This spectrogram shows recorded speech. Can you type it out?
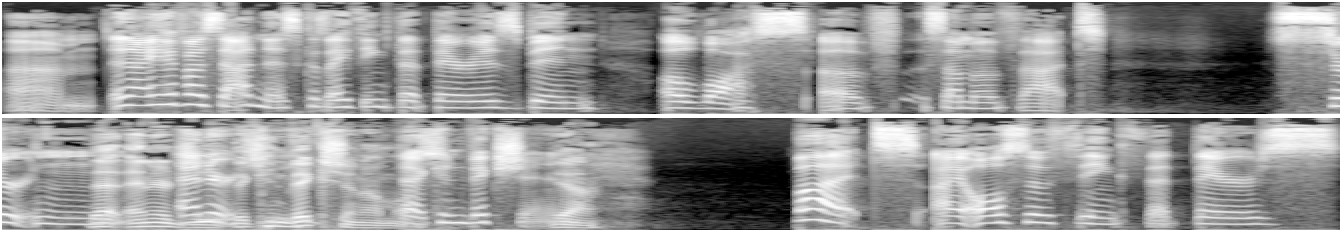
um and i have a sadness because i think that there has been a loss of some of that certain that energy, the conviction almost. that conviction yeah. but I also think that there's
